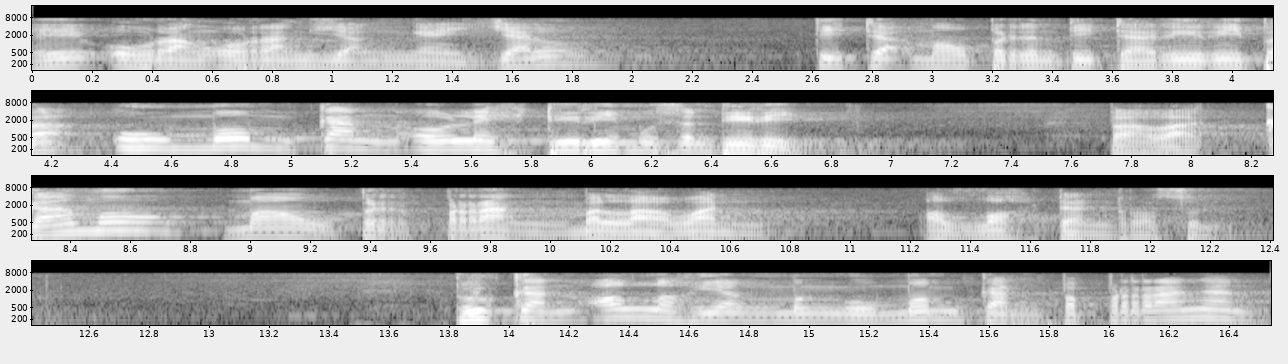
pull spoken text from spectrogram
Hei orang-orang yang ngeyel tidak mau berhenti dari riba, umumkan oleh dirimu sendiri bahwa kamu mau berperang melawan Allah dan Rasul. Bukan Allah yang mengumumkan peperangan,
